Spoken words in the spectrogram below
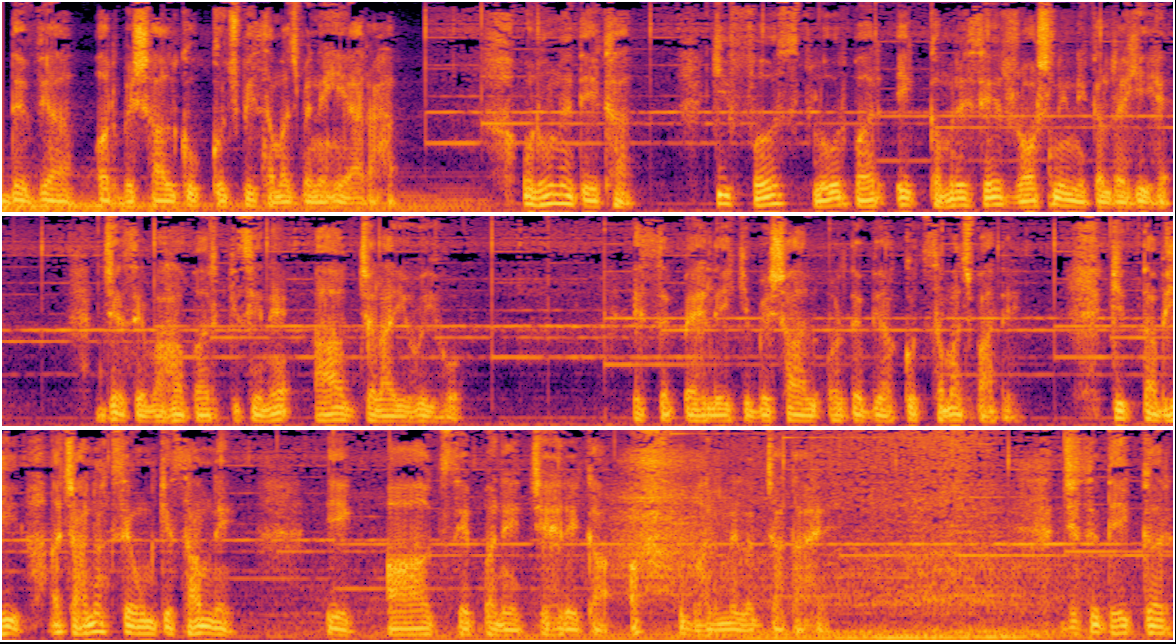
दिव्या और विशाल को कुछ भी समझ में नहीं आ रहा। उन्होंने देखा कि फ़र्स्ट फ्लोर पर एक कमरे से रोशनी निकल रही है, जैसे वहाँ पर किसी ने आग जलाई हुई हो। इससे पहले कि विशाल और दिव्या कुछ समझ पाते कि तभी अचानक से उनके सामने एक आग से बने चेहरे का अक्स उभरने लग जाता है, जिसे देखकर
